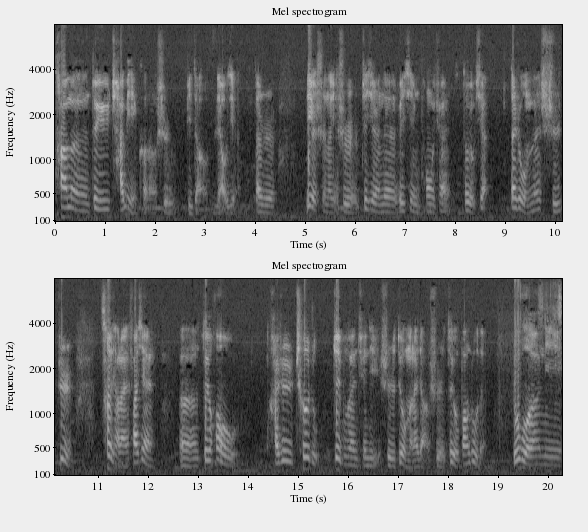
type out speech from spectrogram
他们对于产品可能是比较了解，但是劣势呢也是这些人的微信朋友圈都有限，但是我们实质测下来发现。呃，最后还是车主这部分群体是对我们来讲是最有帮助的。如果你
